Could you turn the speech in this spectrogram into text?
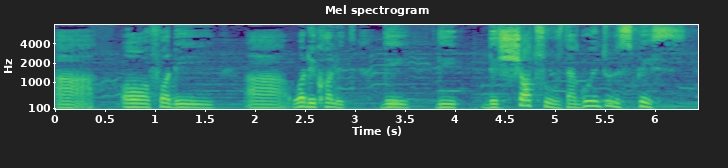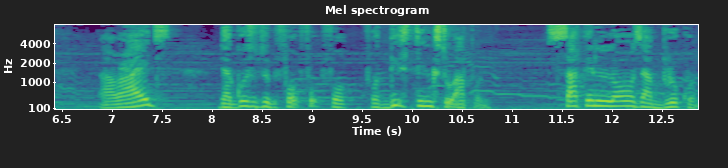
uh, or for the uh, what do you call it? The the the shuttles that go into the space. All right, that goes into for for for, for these things to happen certain laws are broken,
